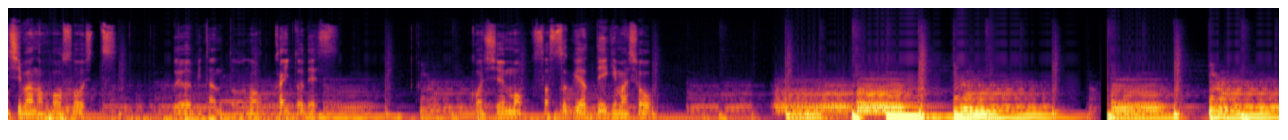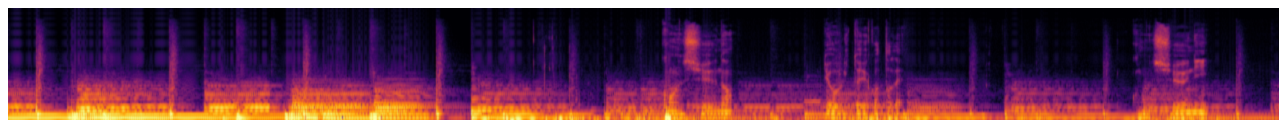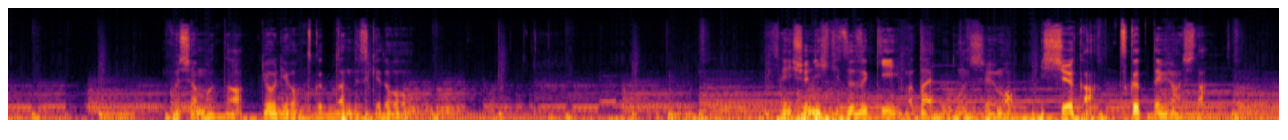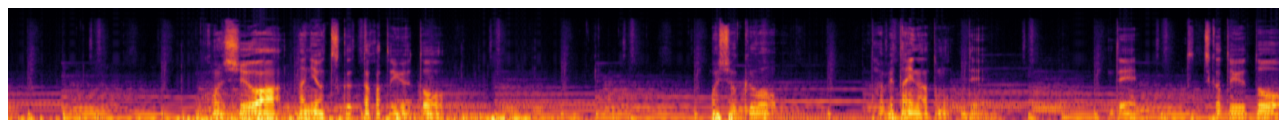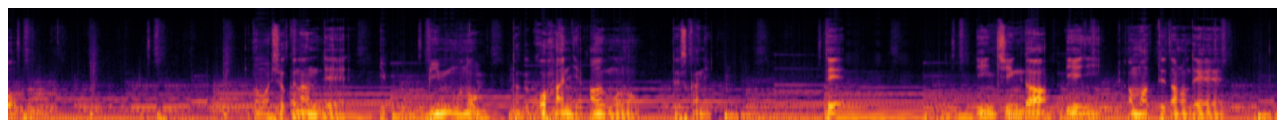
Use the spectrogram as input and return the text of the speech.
紙芝の放送室。土曜日担当のカイトです。今週も早速やっていきましょう。今週の料理ということで。今週に今週はまた料理を作ったんですけど週に引き続きまた今週も1週間作ってみました。今週は何を作ったかというと和食を食べたいなと思って。でどっちかというと、まあ、和食なんで一品物なんかご飯に合うものですかね。で人参が家に余ってたので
